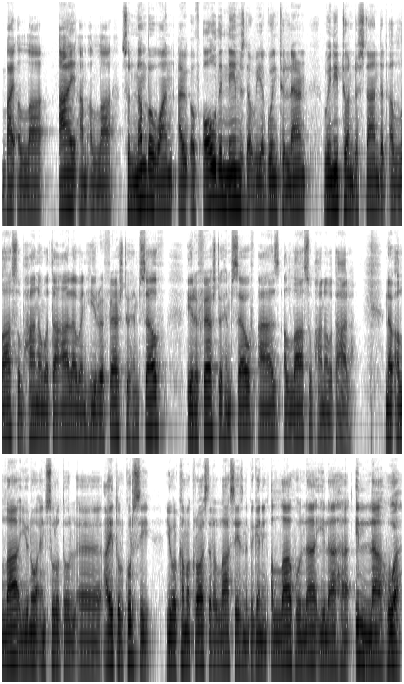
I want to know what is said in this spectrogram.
by Allah, I am Allah. So, number one, out of all the names that we are going to learn, we need to understand that Allah subhanahu wa ta'ala, when He refers to Himself, He refers to Himself as Allah subhanahu wa ta'ala. Now, Allah, you know, in Surah uh, Ayatul Kursi, you will come across that Allah says in the beginning, Allahu la ilaha illa huwa.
